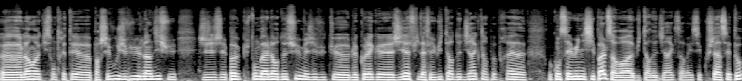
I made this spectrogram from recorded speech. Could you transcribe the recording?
euh, là, qui sont traités euh, par chez vous? J'ai vu lundi, je j'ai pas pu tomber à l'heure dessus, mais j'ai vu que le collègue JF, il a fait 8 heures de direct à peu près au conseil municipal. Ça va, 8 heures de direct, ça va, il s'est couché assez tôt.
